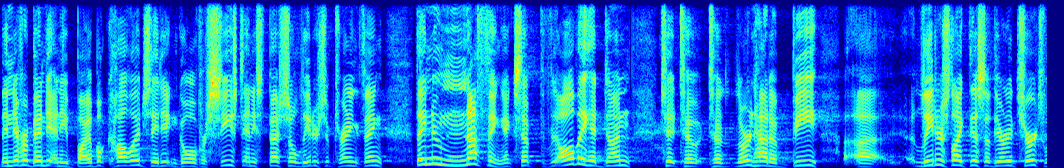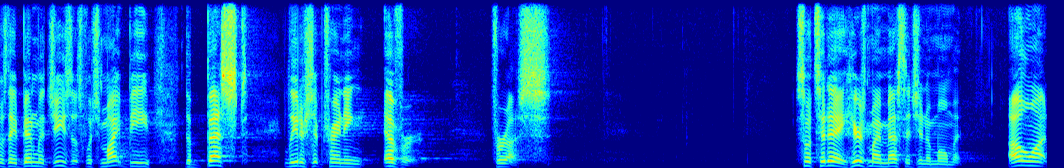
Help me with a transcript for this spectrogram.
They never been to any Bible college. They didn't go overseas to any special leadership training thing. They knew nothing except all they had done to, to, to learn how to be uh, leaders like this of the early church was they'd been with Jesus, which might be the best leadership training ever for us. So today, here's my message in a moment. I want,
